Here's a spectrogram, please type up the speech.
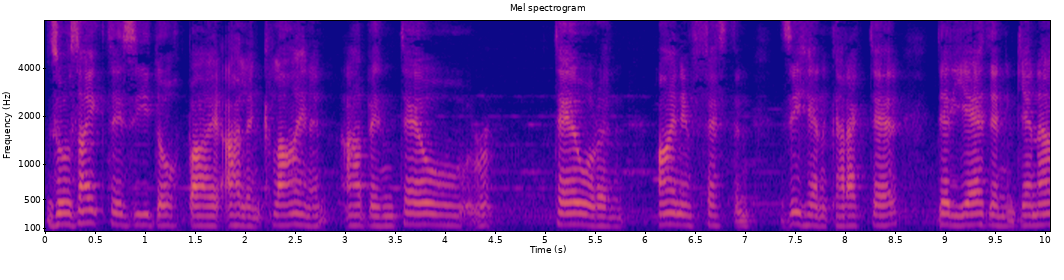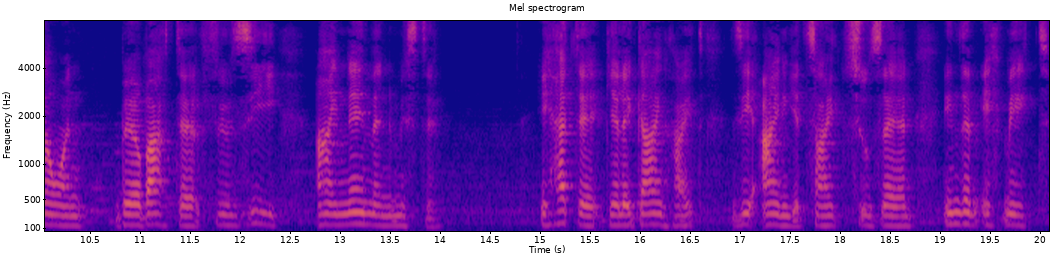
So zeigte sie doch bei allen kleinen Abenteuren einen festen, sicheren Charakter, der jeden genauen Beobachter für sie einnehmen müsste. Ich hatte Gelegenheit, sie einige Zeit zu sehen, indem ich mit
